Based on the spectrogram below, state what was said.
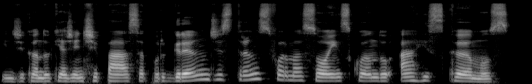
indicando que a gente passa por grandes transformações quando arriscamos,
